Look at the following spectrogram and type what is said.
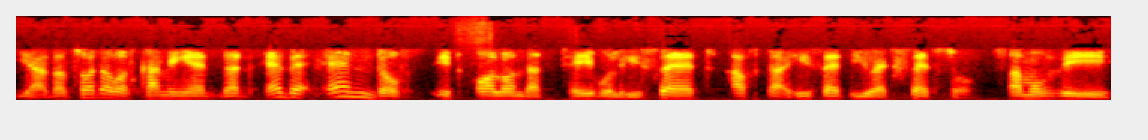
Yeah, that's what I was coming at. That at the end of it all on that table, he said, after he said, You had said so. Some of the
